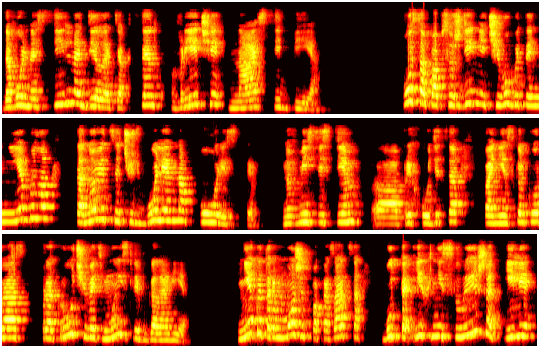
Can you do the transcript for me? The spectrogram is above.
довольно сильно делать акцент в речи на себе. Способ обсуждения чего бы то ни было становится чуть более напористым, но вместе с тем э, приходится по нескольку раз прокручивать мысли в голове. Некоторым может показаться, будто их не слышат или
